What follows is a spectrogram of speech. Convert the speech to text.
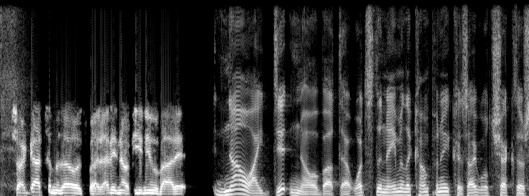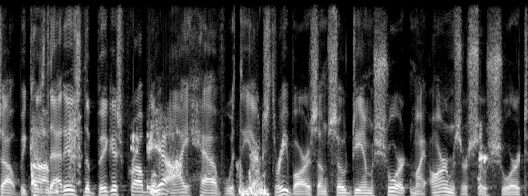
So I got some of those, but I didn't know if you knew about it. No, I didn't know about that. What's the name of the company? Because I will check those out. Because Um, that is the biggest problem yeah. I have with the X3 bars. I'm so damn short. My arms are so short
